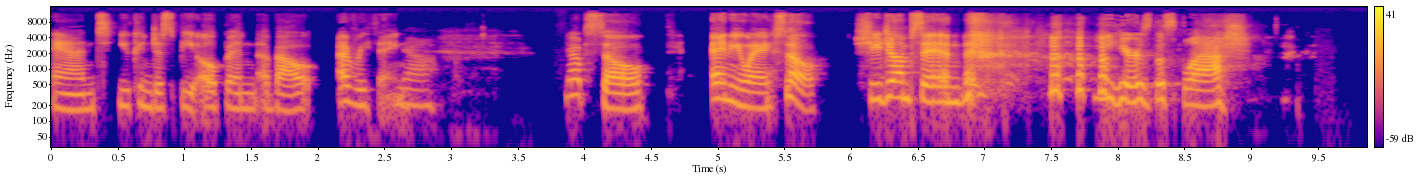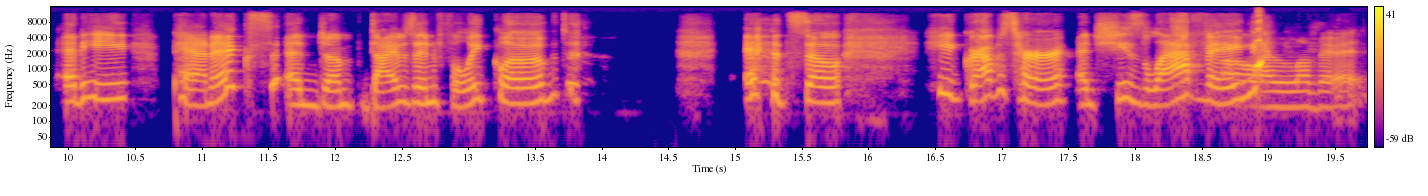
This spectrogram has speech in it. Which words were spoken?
and you can just be open about everything. Yeah. Yep. So, anyway, so she jumps in. He hears the splash. and he panics and jump dives in fully clothed and so he grabs her and she's laughing. Oh, I love it.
